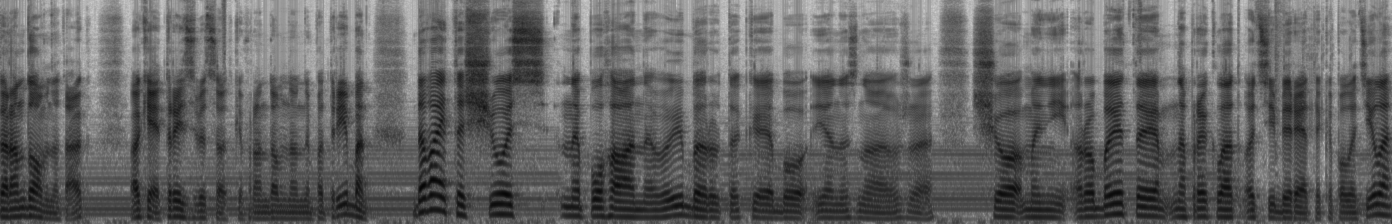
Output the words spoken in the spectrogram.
Це рандомно, так? Окей, 30% рандомно не потрібен. Давайте щось непогане виберу таке, бо я не знаю вже, що мені робити. Наприклад, оці біретики полетіли.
